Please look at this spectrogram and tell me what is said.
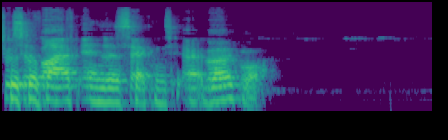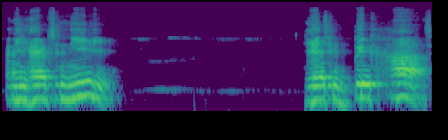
to survive in the Second uh, World War. And he helped the needy. He had a big heart.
